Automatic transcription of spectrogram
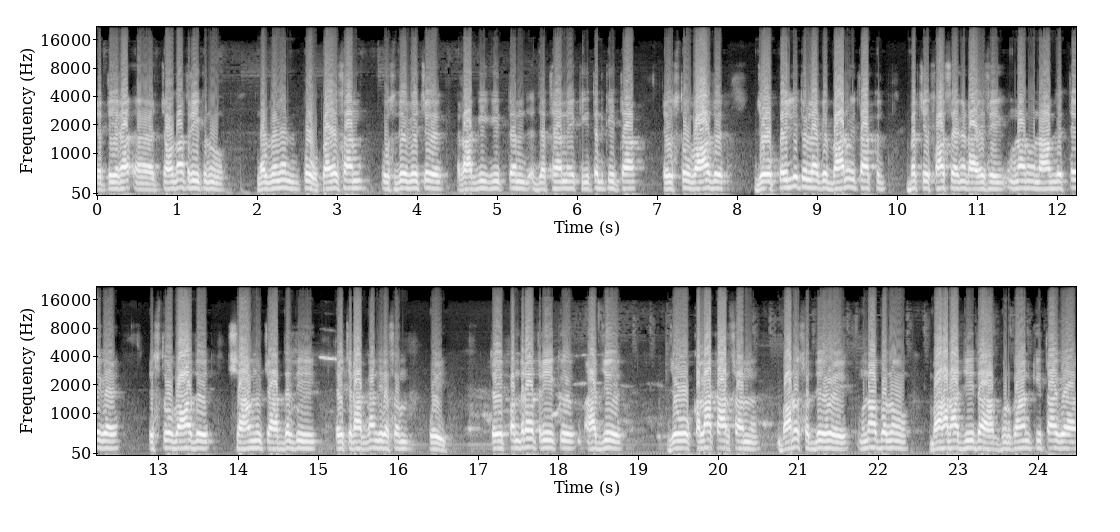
ਤੇ 13 ਅ, 14 ਤਰੀਕ ਨੂੰ ਨਰਵੰਜਨ ਭੋਗ ਪਏ ਸਨ। ਉਸ ਦੇ ਵਿੱਚ ਰਾਗੀ ਕੀਰਤਨ ਜਥਿਆਂ ਨੇ ਕੀਰਤਨ ਕੀਤਾ ਤੇ ਉਸ ਤੋਂ ਬਾਅਦ ਜੋ ਪਹਿਲੀ ਤੋਂ ਲੈ ਕੇ 12ਵੀਂ ਤੱਕ ਬੱਚੇ ਫਸਟ ਸੈਕੰਡ ਆਏ ਸੀ ਉਹਨਾਂ ਨੂੰ ਨਾਮ ਦਿੱਤੇ ਗਏ। ਇਸ ਤੋਂ ਬਾਅਦ ਸ਼ਾਮ ਨੂੰ ਚਾਦਰ ਦੀ ਤੇ ਚਰਾਗਾਂ ਦੀ ਰਸਮ ਹੋਈ ਤੇ 15 ਤਰੀਕ ਅੱਜ ਜੋ ਕਲਾਕਾਰ ਸਨ, ਬਾਹਰੋਂ ਸੱਦੇ ਹੋਏ, ਉਹਨਾਂ ਵੱਲੋਂ ਮਹਾਰਾਜ ਜੀ ਦਾ ਗੁਣਗਾਨ ਕੀਤਾ ਗਿਆ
